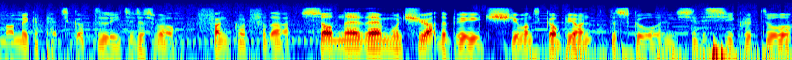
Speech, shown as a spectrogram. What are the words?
my mega pets got deleted as well. Thank God for that. So now then, once you're at the beach, you want to go beyond the school and you see the secret door?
